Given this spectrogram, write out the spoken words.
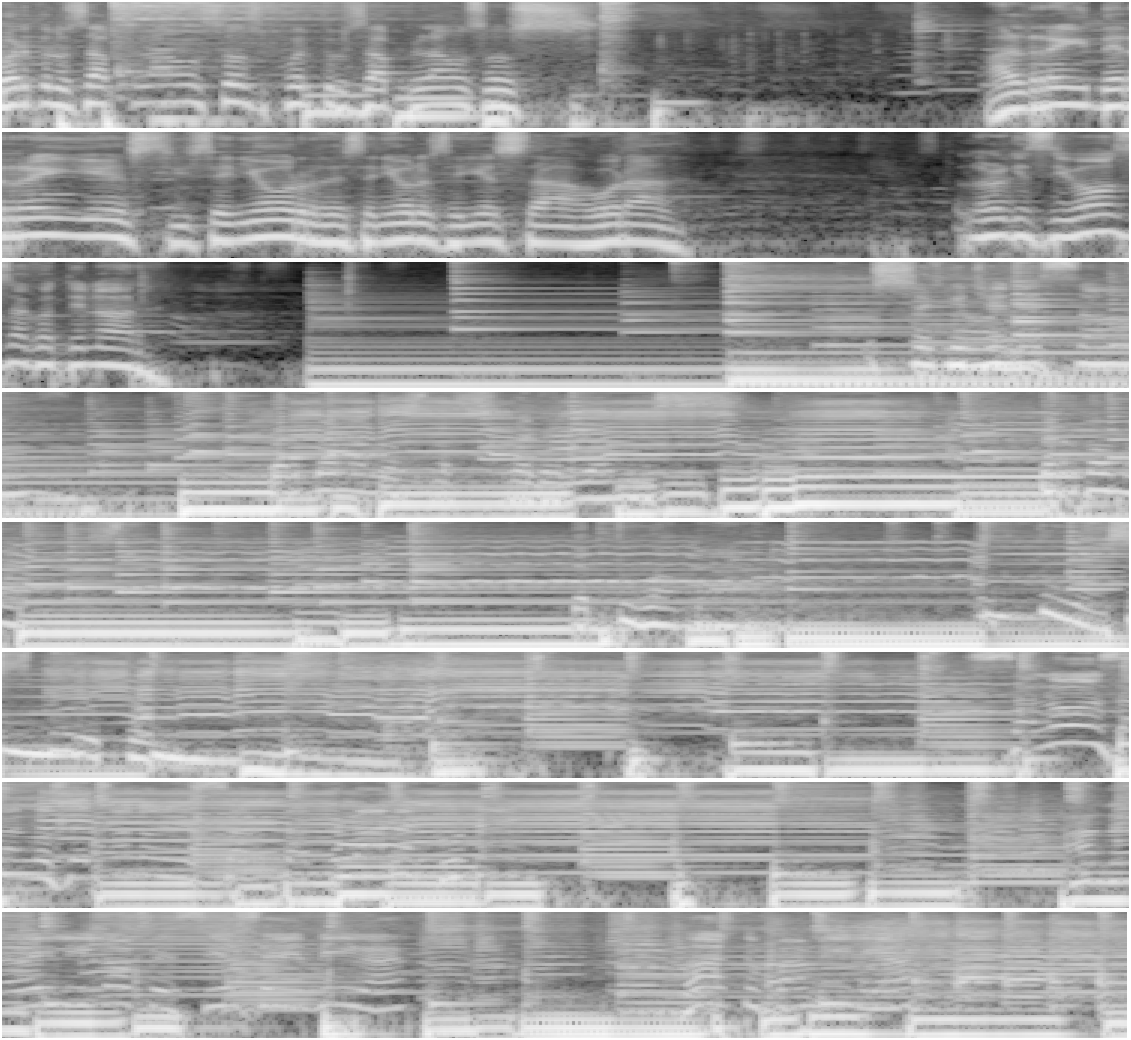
Fuertes los aplausos, fuertes los aplausos al Rey de Reyes y Señor de Señores en esta hora. Claro que sí, vamos a continuar. Escuchen esto. Perdona nuestras rebeliones. Perdónanos de tu amor, de tu espíritu. Dios te bendiga. Toda tu familia.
